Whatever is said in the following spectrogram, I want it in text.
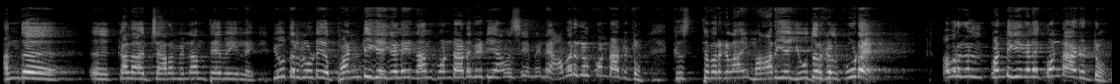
அந்த கலாச்சாரம் எல்லாம் தேவையில்லை. யூதர்களுடைய பண்டிகைகளை நாம் கொண்டாட வேண்டிய அவசியம் இல்லை அவர்கள் கொண்டாடட்டும். கிறிஸ்தவர்களாய் மாறிய யூதர்கள் கூட அவர்கள் பண்டிகைகளை கொண்டாடட்டும்.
